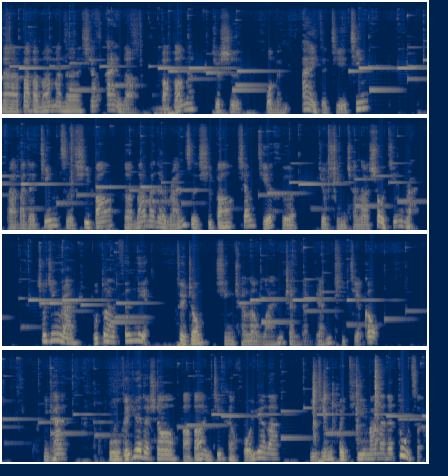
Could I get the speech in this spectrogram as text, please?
那爸爸妈妈呢相爱了，宝宝呢就是我们爱的结晶。爸爸的精子细胞和妈妈的卵子细胞相结合，就形成了受精卵。受精卵不断分裂，最终形成了完整的人体结构。你看，五个月的时候，宝宝已经很活跃了，已经会踢妈妈的肚子了。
